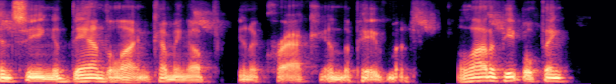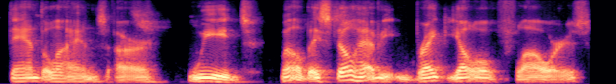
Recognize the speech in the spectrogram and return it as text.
and seeing a dandelion coming up in a crack in the pavement. A lot of people think dandelions are weeds. Well, they still have bright yellow flowers.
